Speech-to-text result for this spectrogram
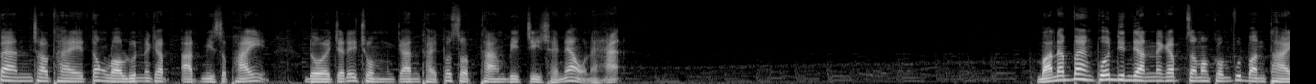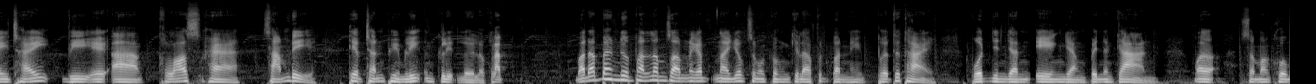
ฟนๆชาวไทยต้องรอลุ้นนะครับ อาจมีเซอร์ไพรส์โดยจะได้ชมการถ่ายทอดสดทาง BG Channel นะฮะบาดน้ำแป้งโพ้นยืนยันนะครับ สมาคมฟุตบอลไทยใช้ VAR Crosshair 3D เทียบชั้นพรีเมียร์ลีกอังกฤษเลยเหรอครับบาดน้ำแป้งเดิมพันลำซ้ำนะครับ นายกสมาคมกีฬาฟุตบอลแห่งประเทศไทยโพสต์ยืนยันเองอย่างเป็นทางการ ว่าสมาคม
